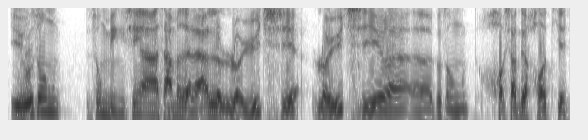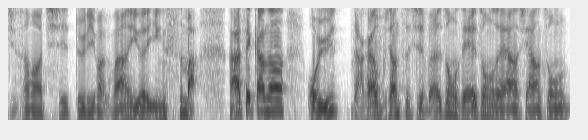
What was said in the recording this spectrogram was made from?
有种种明星啊啥物事来乐园去乐园去一个呃搿种好相对好点的健身房去锻炼嘛，搿方有隐私嘛。然后再加上学员大家互相之间勿是种侪种像像种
